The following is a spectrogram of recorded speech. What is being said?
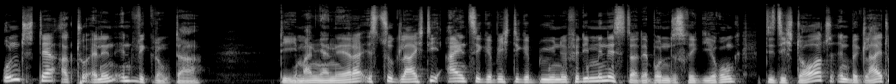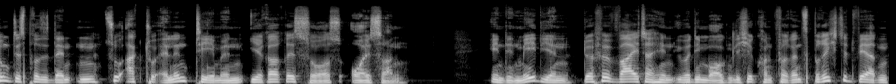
und der aktuellen Entwicklung dar. Die Mañanera ist zugleich die einzige wichtige Bühne für die Minister der Bundesregierung, die sich dort in Begleitung des Präsidenten zu aktuellen Themen ihrer Ressorts äußern. In den Medien dürfe weiterhin über die morgendliche Konferenz berichtet werden,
